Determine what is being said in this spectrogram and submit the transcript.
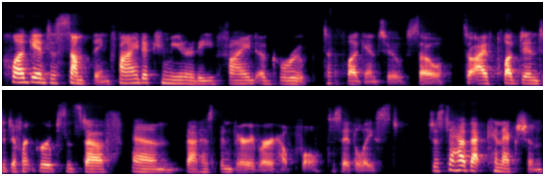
plug into something, find a community, find a group to plug into. So so I've plugged into different groups and stuff and that has been very very helpful to say the least. Just to have that connection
